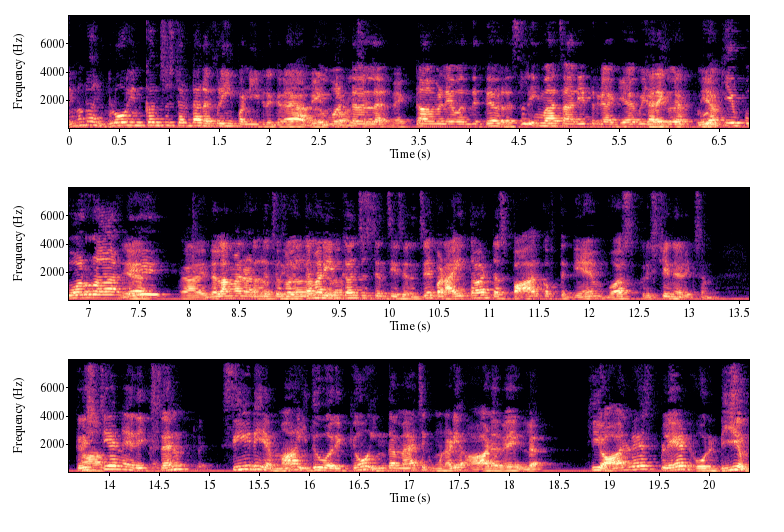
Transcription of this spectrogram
என்னடா இவ்ளோ இன்கன்சிஸ்டன்டா ரெஃபரிங் பண்ணிட்டு இருக்கிற அப்படின்னு மட்டும். இல்ல மெக்டாமிலே வந்துட்டு ரெஸ்லிங் மேட்ச் ஆடிட்டு. கேபிள் தூக்கி போடுறா இதெல்லாமே நடந்துச்சு. இந்த மாதிரி இன்கன்சிஸ்டன்சிஸ் இருந்துச்சு. But I thought the spark of the game was Christian Eriksen Christian Eriksen சிடிஎம்மா இது வரைக்கும் இந்த மேட்சுக்கு முன்னாடி ஆடவே இல்ல. ஹி ஆல்வேஸ் பிளேட் ஒரு டிஎம்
